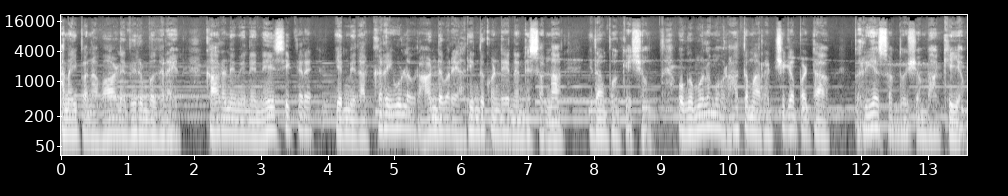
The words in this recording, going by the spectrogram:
ஆனால் இப்போ நான் வாழ விரும்புகிறேன். காரணம் என்னை நேசிக்கிற என் மீது அக்கறை உள்ள ஒரு ஆண்டவரை அறிந்து கொண்டேன் என்று சொன்னான். இதான் பொக்கேஷம். உங்கள் மூலமாக ஒரு ஆத்மா ரட்சிக்கப்பட்டா பெரிய சந்தோஷம் பாக்கியம்.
